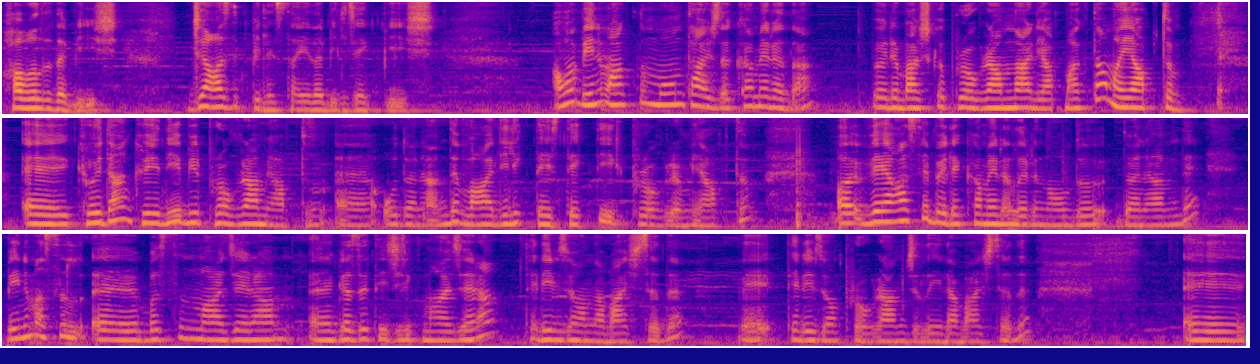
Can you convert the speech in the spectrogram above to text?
havalı da bir iş. Cazip bile sayılabilecek bir iş. Ama benim aklım montajda, kamerada böyle başka programlar yapmakta ama yaptım. Ee, Köyden Köye diye bir program yaptım. Ee, o dönemde valilik destekli ilk programı yaptım. VHS böyle kameraların olduğu dönemde benim asıl e, basın maceram, e, gazetecilik maceram televizyonla başladı ve televizyon programcılığıyla başladı. E,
